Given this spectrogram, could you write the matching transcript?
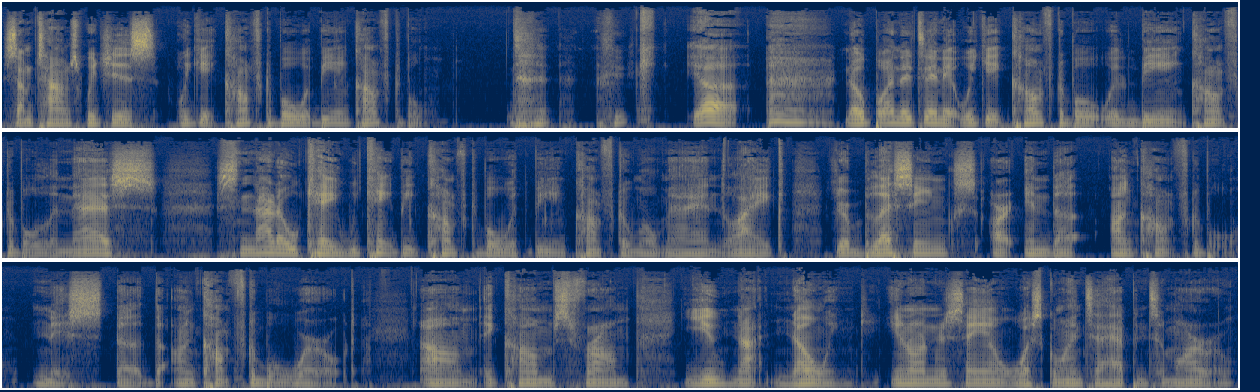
Sometimes we just we get comfortable with being comfortable. yeah. No pun intended. We get comfortable with being comfortable and that's it's not okay. We can't be comfortable with being comfortable, man. Like your blessings are in the uncomfortableness, the the uncomfortable world. Um, it comes from you not knowing, you know what I'm saying, what's going to happen tomorrow,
